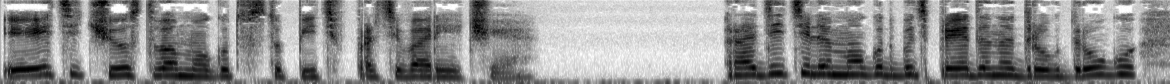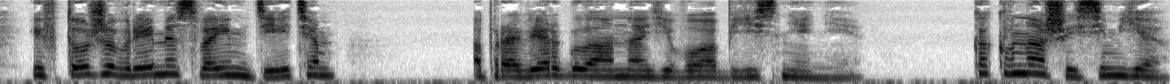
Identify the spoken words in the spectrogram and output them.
И эти чувства могут вступить в противоречие. Родители могут быть преданы друг другу и в то же время своим детям, опровергла она его объяснение. Как в нашей семье.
